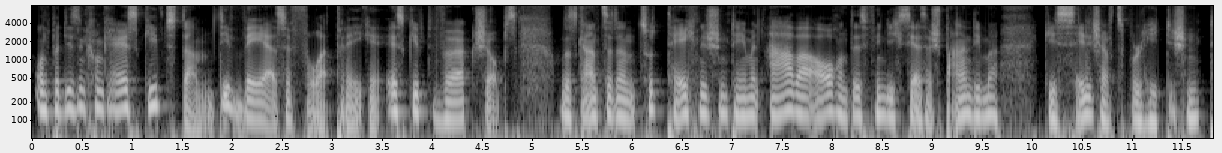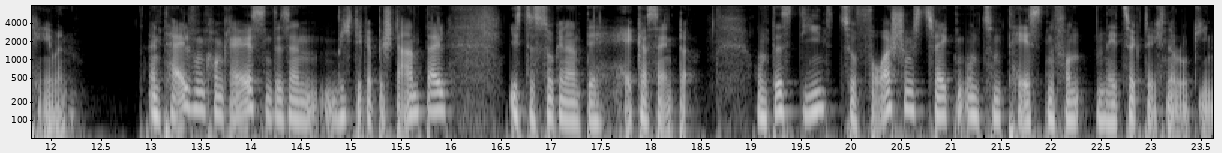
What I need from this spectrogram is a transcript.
Und bei diesem Kongress gibt es dann diverse Vorträge, es gibt Workshops und das Ganze dann zu technischen Themen, aber auch, und das finde ich sehr, sehr spannend, immer gesellschaftspolitischen Themen. Ein Teil vom Kongress, und das ist ein wichtiger Bestandteil, ist das sogenannte Hacker Center und das dient zu Forschungszwecken und zum Testen von Netzwerktechnologien.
